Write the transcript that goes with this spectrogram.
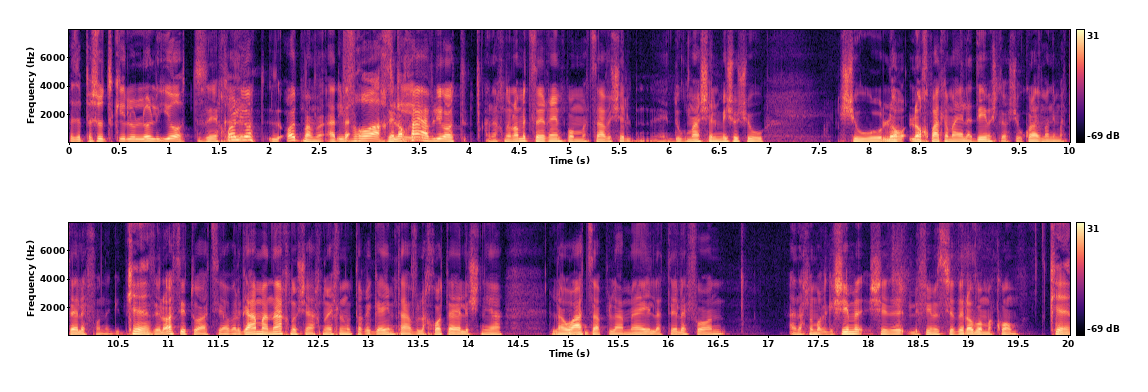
וזה פשוט כאילו לא להיות. זה יכול כזה. להיות, זה- עוד פעם, אתה- לברוח, זה לא כאילו. חייב להיות, אנחנו לא מציירים פה מצב של, דוגמה של מישהו שהוא, שהוא לא, לא אכפת לו מהילדים שלו, שהוא כל הזמן עם הטלפון נגיד. כן. זה לא הסיטואציה, אבל גם אנחנו, שאנחנו, יש לנו את הרגעים, את ההבלחות האלה שנייה, לוואטסאפ, למייל, לטלפון, אנחנו מרגישים שלפעמים שזה לא במקום. כן,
